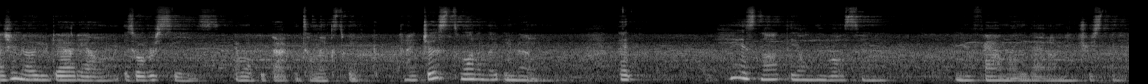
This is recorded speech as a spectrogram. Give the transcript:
As you know, your dad, Al, is overseas and won't be back until next week. And I just want to let you know that he is not the only Wilson in your family that I'm interested in.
